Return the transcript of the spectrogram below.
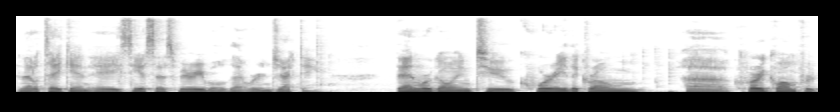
and that'll take in a CSS variable that we're injecting. Then we're going to query the Chrome uh, query Chrome for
